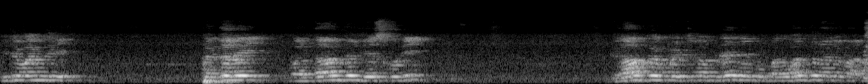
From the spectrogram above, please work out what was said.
ఇటువంటి పెద్దలై వర్ధాంతం చేసుకుని జ్ఞాపకం పెట్టినప్పుడే రేపు భగవంతుడని వాళ్ళు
